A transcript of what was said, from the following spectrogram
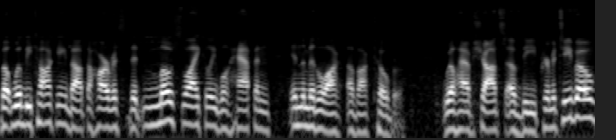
but we'll be talking about the harvest that most likely will happen in the middle of October. We'll have shots of the Primitivo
